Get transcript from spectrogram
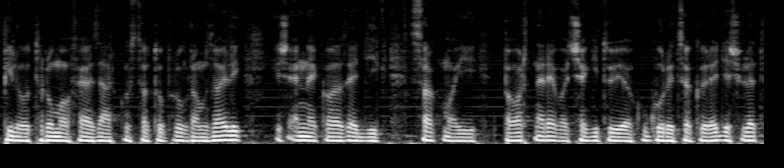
pilot roma felzárkóztató program zajlik, és ennek az egyik szakmai partnere vagy segítője a Kukoricakör Egyesület,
